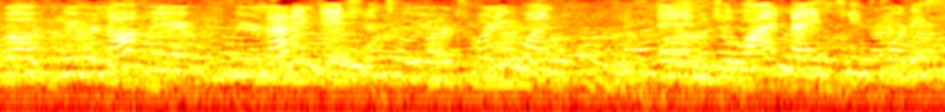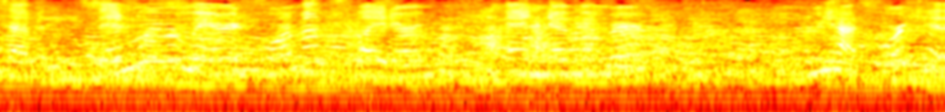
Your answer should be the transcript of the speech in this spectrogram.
But we were not married. We were not engaged until we were 21 in July 1947. Then we were married four months later in November. We had four kids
